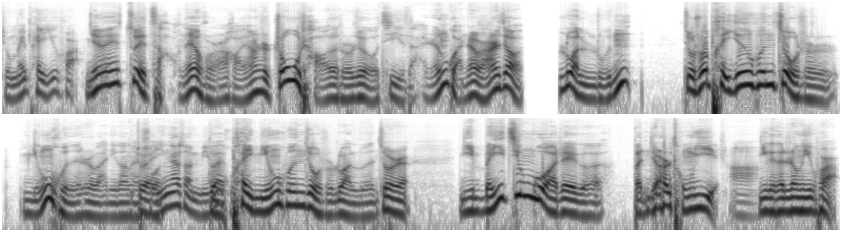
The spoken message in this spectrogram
就没配一块儿。因为最早那会儿好像是周朝的时候就有记载，人管这玩意儿叫乱伦，就说配阴婚就是冥婚是吧？你刚才对，说应该算冥对，婚配冥婚就是乱伦，就是你没经过这个本家同意，啊。你给他扔一块儿，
